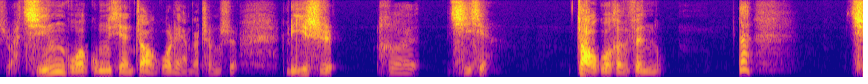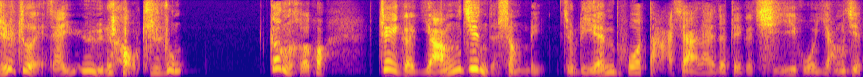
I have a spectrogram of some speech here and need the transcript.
是吧？秦国攻陷赵国两个城市，离石和祁县，赵国很愤怒，但其实这也在预料之中，更何况。这个杨进的胜利，就廉颇打下来的这个齐国杨进，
